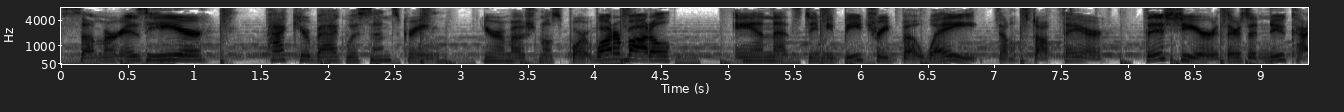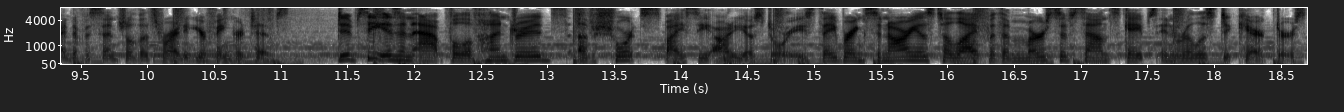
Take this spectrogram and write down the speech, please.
Summer is here. Pack your bag with sunscreen, your emotional support water bottle, and that steamy beach read. But wait, don't stop there. This year, there's a new kind of essential that's right at your fingertips. Dipsea is an app full of hundreds of short, spicy audio stories. They bring scenarios to life with immersive soundscapes and realistic characters.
